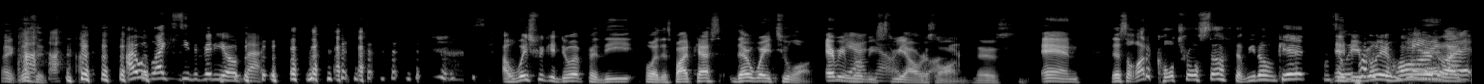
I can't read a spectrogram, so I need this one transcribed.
Like, listen, I would like to see the video of that. I wish we could do it for the for this podcast. They're way too long. Every Yeah, movie's no, three hours long, long. There's and there's a lot of cultural stuff that we don't get. So It'd be really hard, like,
